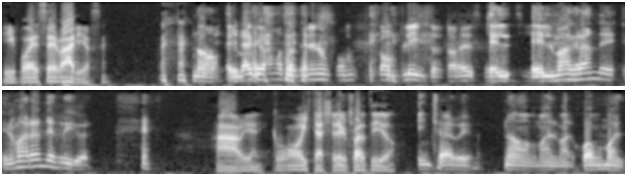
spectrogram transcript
Y puede ser varios. ¿eh? No, el que vamos a tener un conflicto. El, el, más grande, el más grande es River. Ah, bien. ¿Cómo viste ayer el partido? Hincha de River. No, mal, mal, jugamos mal.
